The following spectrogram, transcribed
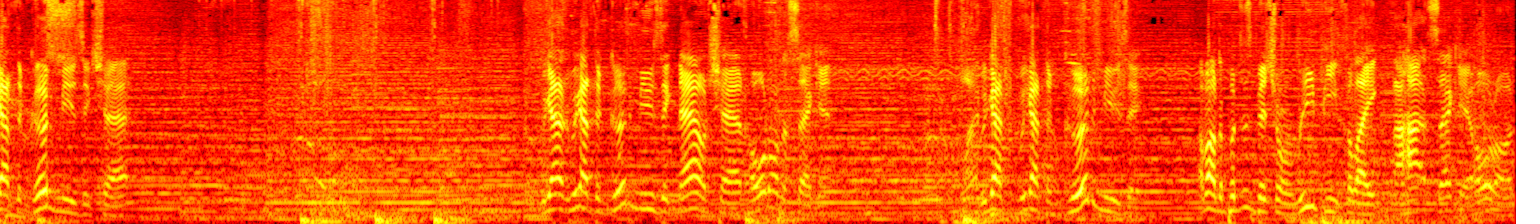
Got the good music chat. We got we got the good music now, Chad. Hold on a second. We got we got the good music. I'm about to put this bitch on repeat for like a hot second. Hold on.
